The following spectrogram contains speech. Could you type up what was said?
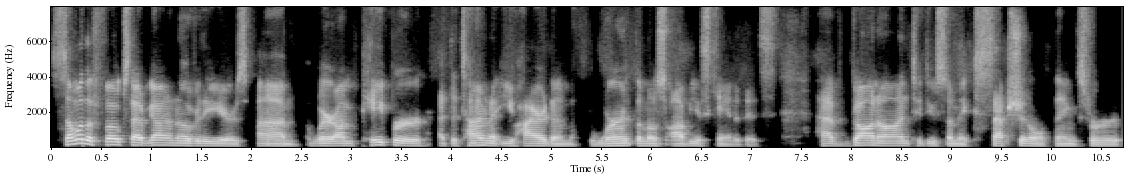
some of the folks that have gotten over the years, um, where on paper at the time that you hired them weren't the most obvious candidates, have gone on to do some exceptional things for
